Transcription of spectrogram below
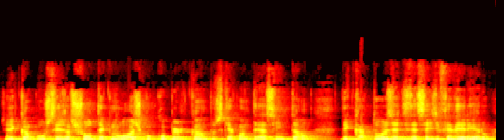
de Campo, ou seja, Show Tecnológico Cooper Campus, que acontece, então, de 14 a 16 de fevereiro,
